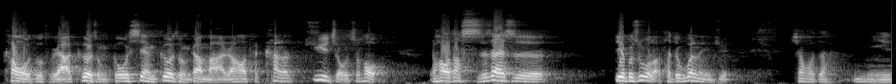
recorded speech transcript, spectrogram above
看我做涂鸦，各种勾线，各种干嘛。然后他看了巨久之后，然后他实在是憋不住了，他就问了一句：“小伙子，你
